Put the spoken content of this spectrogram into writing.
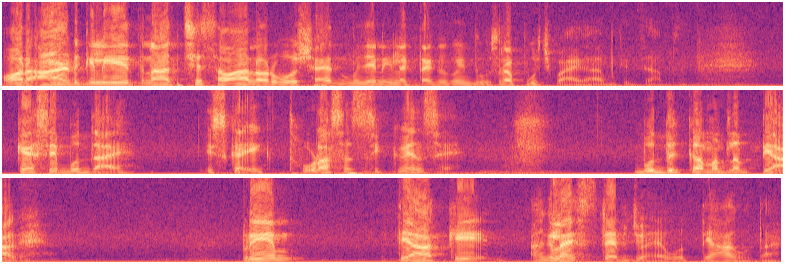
और आर्ट के लिए इतना अच्छे सवाल और वो शायद मुझे नहीं लगता कि कोई दूसरा पूछ पाएगा आपके हिसाब से। कैसे बुद्ध आए? इसका एक थोड़ा सा सीक्वेंस है। बुद्ध का मतलब त्याग है। प्रेम त्याग के अगला स्टेप जो है वो त्याग होता है।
